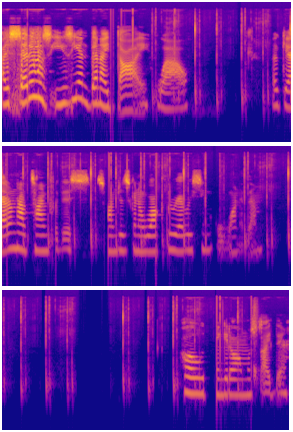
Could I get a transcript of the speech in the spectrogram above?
I said it was easy and then I die. Wow. Okay, I don't have time for this. So I'm just gonna walk through every single one of them. Oh, dang it, I almost died there.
